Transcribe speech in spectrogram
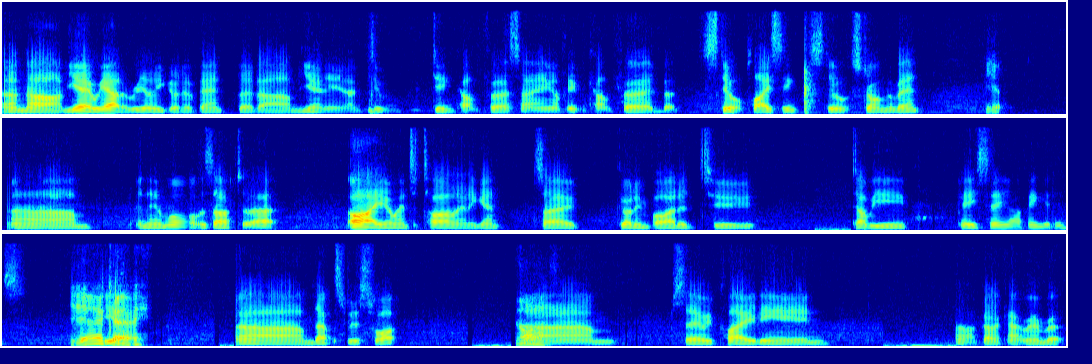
And um, yeah, we had a really good event, but um, yeah, you know, didn't, didn't come first. I think I think we come third, but still placing, still a strong event. Yep. Um, and then what was after that? Oh yeah, I went to Thailand again. So got invited to WPC, I think it is. yeah, okay. Yeah. Um, that was with SWAT. Nice. Um, so we played in. Oh god, I can't remember it.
